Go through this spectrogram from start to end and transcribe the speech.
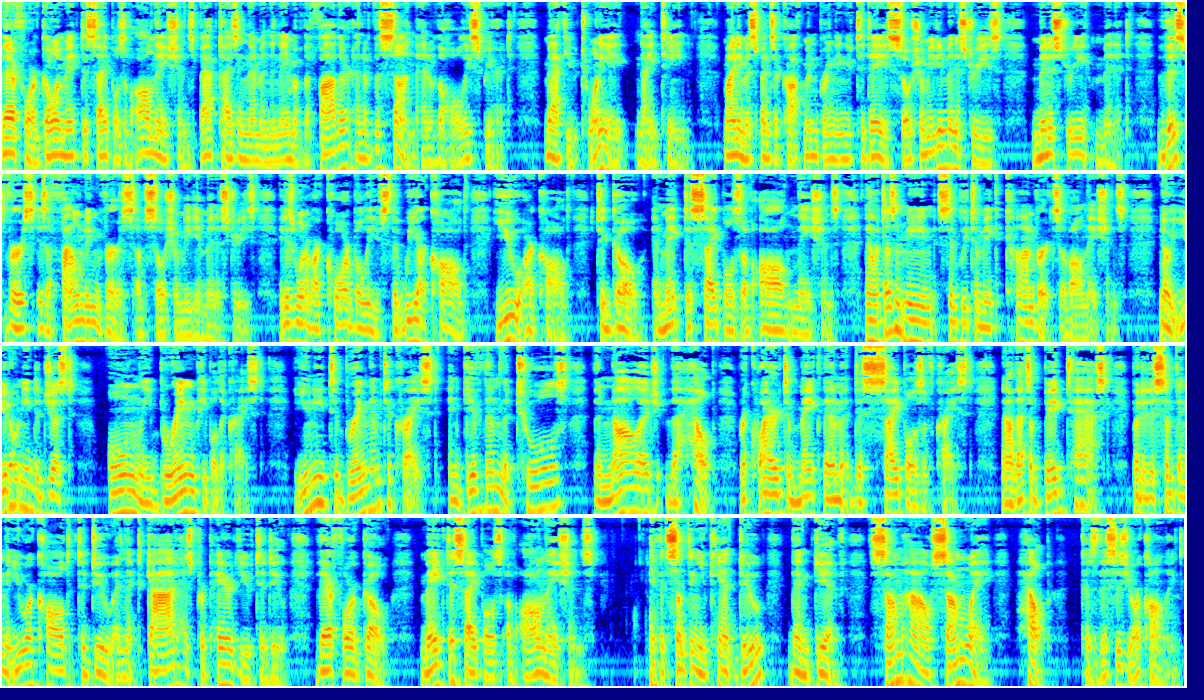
Therefore, go and make disciples of all nations, baptizing them in the name of the Father, and of the Son, and of the Holy Spirit. Matthew 28 19. My name is Spencer Coffman, bringing you today's Social Media Ministries Ministry Minute. This verse is a founding verse of social media ministries. It is one of our core beliefs that we are called, you are called, to go and make disciples of all nations. Now, it doesn't mean simply to make converts of all nations. No, you don't need to just only bring people to Christ. You need to bring them to Christ and give them the tools, the knowledge, the help required to make them disciples of Christ. Now, that's a big task, but it is something that you are called to do and that God has prepared you to do. Therefore, go. Make disciples of all nations. If it's something you can't do, then give. Somehow, some way, help, because this is your calling.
